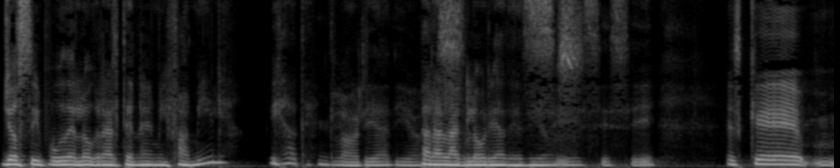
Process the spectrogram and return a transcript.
yo sí pude lograr tener mi familia. Fíjate, Gloria a Dios. para la gloria de Dios. Sí, sí, sí. Es que, mm,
